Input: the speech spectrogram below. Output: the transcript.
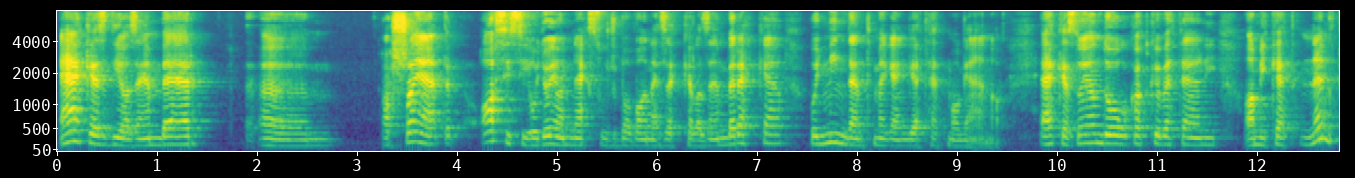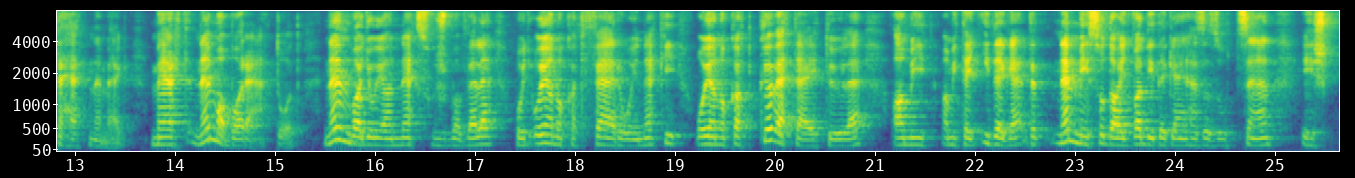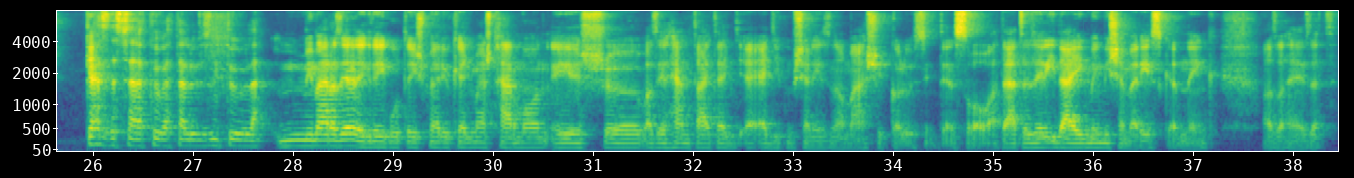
elkezdi az ember öm, a saját, azt hiszi, hogy olyan nexusban van ezekkel az emberekkel, hogy mindent megengedhet magának. Elkezd olyan dolgokat követelni, amiket nem tehetne meg, mert nem a barátod, nem vagy olyan nexusba vele, hogy olyanokat felrólj neki, olyanokat követelj tőle, ami, amit egy idegen, tehát nem mész oda egy vadidegenhez az utcán, és kezdesz el követelőzni tőle. Mi már azért elég régóta ismerjük egymást hárman, és azért hentájt egy, egyikünk se nézne a másikkal őszintén szólva. Tehát azért idáig még mi sem merészkednénk az a helyzet.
